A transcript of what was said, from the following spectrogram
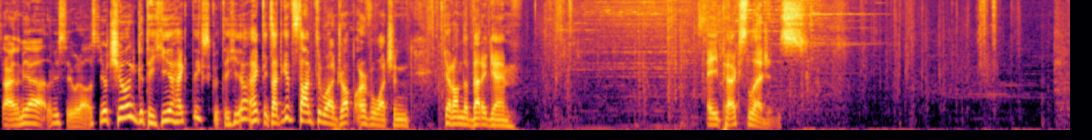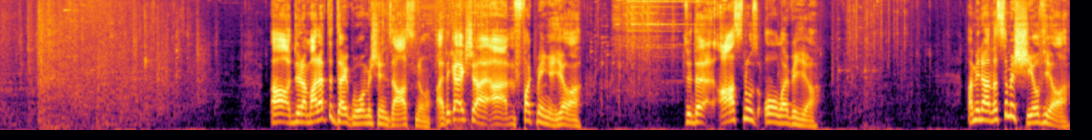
Sorry, let me uh, let me see what else. You're chilling. Good to hear, Hectics. Good to hear, Hectics. I think it's time to uh, drop Overwatch and get on the better game. Apex Legends. Oh, dude, I might have to take War Machine's Arsenal. I think actually, I, uh, fuck being a healer. Dude, the Arsenal's all over here. I mean, unless I'm a shield healer.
